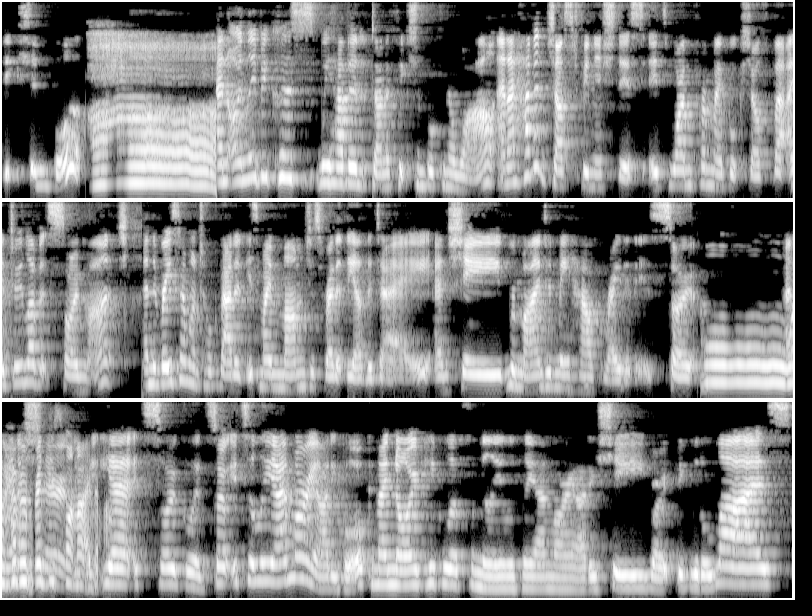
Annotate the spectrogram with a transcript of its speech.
fiction book. Ah. And only because we haven't done a fiction book in a while, and I haven't just finished this. It's one from my bookshelf, but I do love it so much. And the reason I want to talk about it is my mum just read it the other day, and she reminded me how great it is. So Oh, I haven't read this one either. Yeah, it's so good. So it's a Liane Moriarty book, and I know people are familiar with Liane Moriarty. She wrote Big Little Lies.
